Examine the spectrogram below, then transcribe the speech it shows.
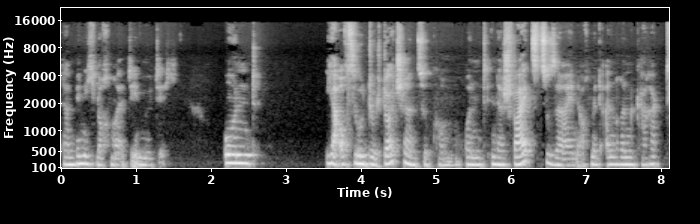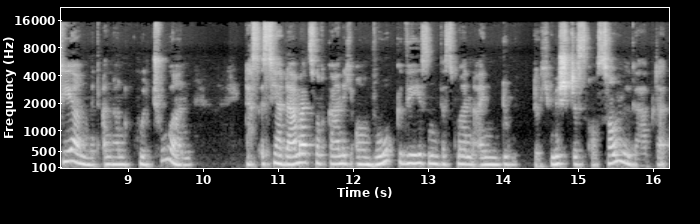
dann bin ich nochmal demütig. Und ja, auch so durch Deutschland zu kommen und in der Schweiz zu sein, auch mit anderen Charakteren, mit anderen Kulturen. Das ist ja damals noch gar nicht en vogue gewesen, dass man ein durchmischtes Ensemble gehabt hat.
